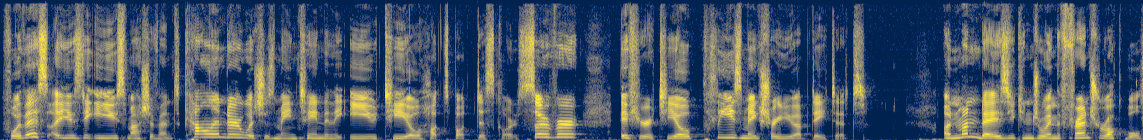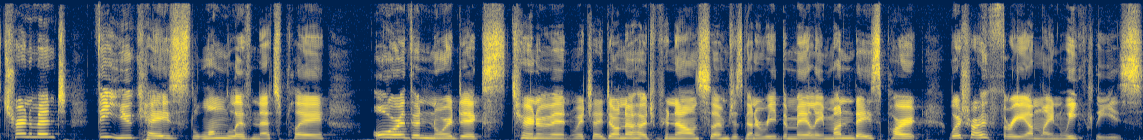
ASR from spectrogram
For this, I use the EU Smash event calendar, which is maintained in the EU TO Hotspot Discord server. If you're a TO, please make sure you update it. On Mondays, you can join the French Rock Ball tournament, the UK's Long Live Netplay, or the Nordics tournament, which I don't know how to pronounce, so I'm just going to read the Melee Mondays part, which are three online weeklies.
